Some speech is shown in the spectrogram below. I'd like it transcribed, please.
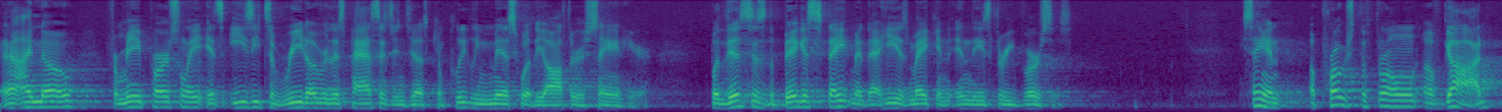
And I know for me personally, it's easy to read over this passage and just completely miss what the author is saying here. But this is the biggest statement that he is making in these three verses. He's saying, approach the throne of God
